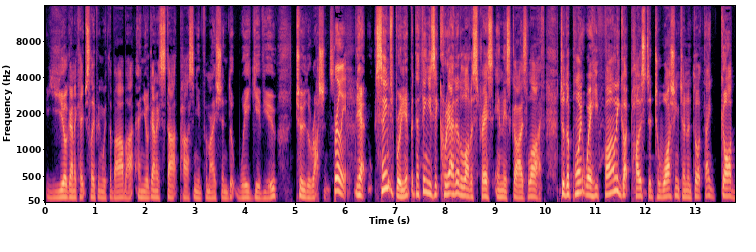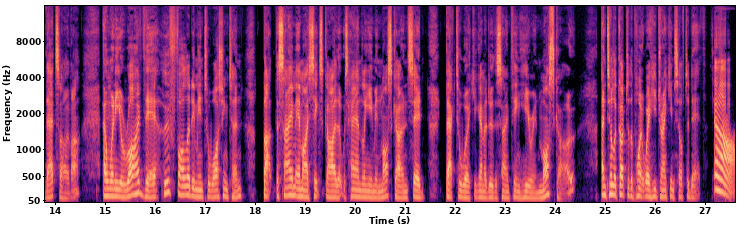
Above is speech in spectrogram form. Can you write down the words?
You're going to keep sleeping with the barber and you're going to start passing information that we give you to the Russians. Brilliant. Yeah, seems brilliant. But the thing is, it created a lot of stress in this guy's life to the point where he finally got posted to Washington and thought, Thank God that's over. And when he arrived there, who followed him into Washington? But the same MI6 guy that was handling him in Moscow and said, Back to work, you're going to do the same thing here in Moscow until it got to the point where he drank himself to death. Oh.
